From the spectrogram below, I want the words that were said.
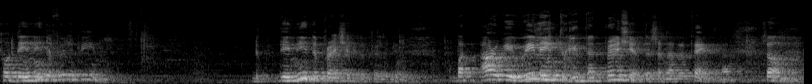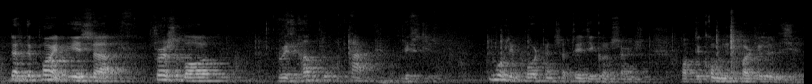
So they need the Philippines. They need the friendship of the Philippines. But are we willing to give that friendship? That's another thing. So that's the point is, uh, first of all, we have to attack these most important strategic concerns of the Communist Party leadership.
